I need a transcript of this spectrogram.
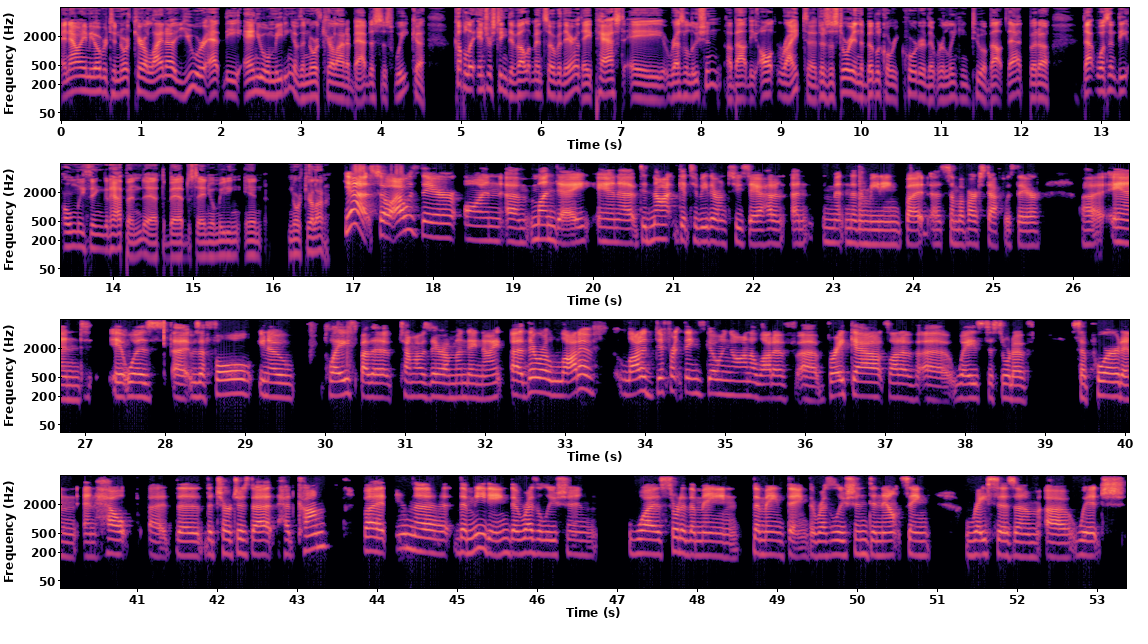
And now, Amy, over to North Carolina. You were at the annual meeting of the North Carolina Baptists this week. A couple of interesting developments over there. They passed a resolution about the alt right. Uh, there's a story in the Biblical Recorder that we're linking to about that, but uh, that wasn't the only thing that happened at the Baptist annual meeting in North Carolina. Yeah, so I was there on um, Monday and uh, did not get to be there on Tuesday. I had an, an, another meeting, but uh, some of our staff was there, uh, and it was uh, it was a full, you know, place by the time I was there on Monday night. Uh, there were a lot of a lot of different things going on, a lot of uh, breakouts, a lot of uh, ways to sort of support and and help uh, the the churches that had come. But in the the meeting, the resolution was sort of the main the main thing. The resolution denouncing racism, uh, which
